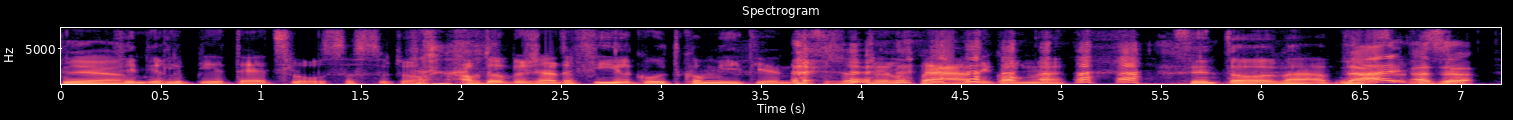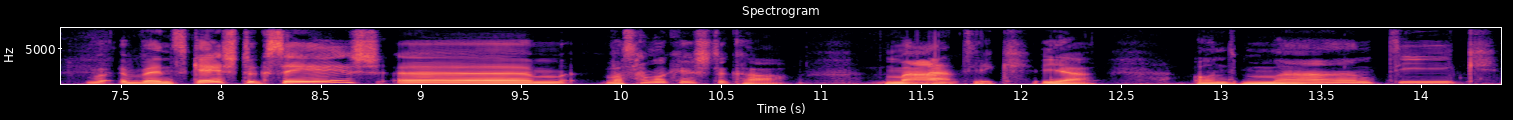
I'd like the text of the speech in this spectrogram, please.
Ja. Finde ich ein bisschen pietätslos, dass du da... Aber du bist ja der Feel-Good-Comedian. Das ist natürlich Beerdigungen sind da überhaupt Nein, also, wenn es gestern gesehen ist, ähm, was haben wir gestern gehabt? Montag. Ja. Und Montag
